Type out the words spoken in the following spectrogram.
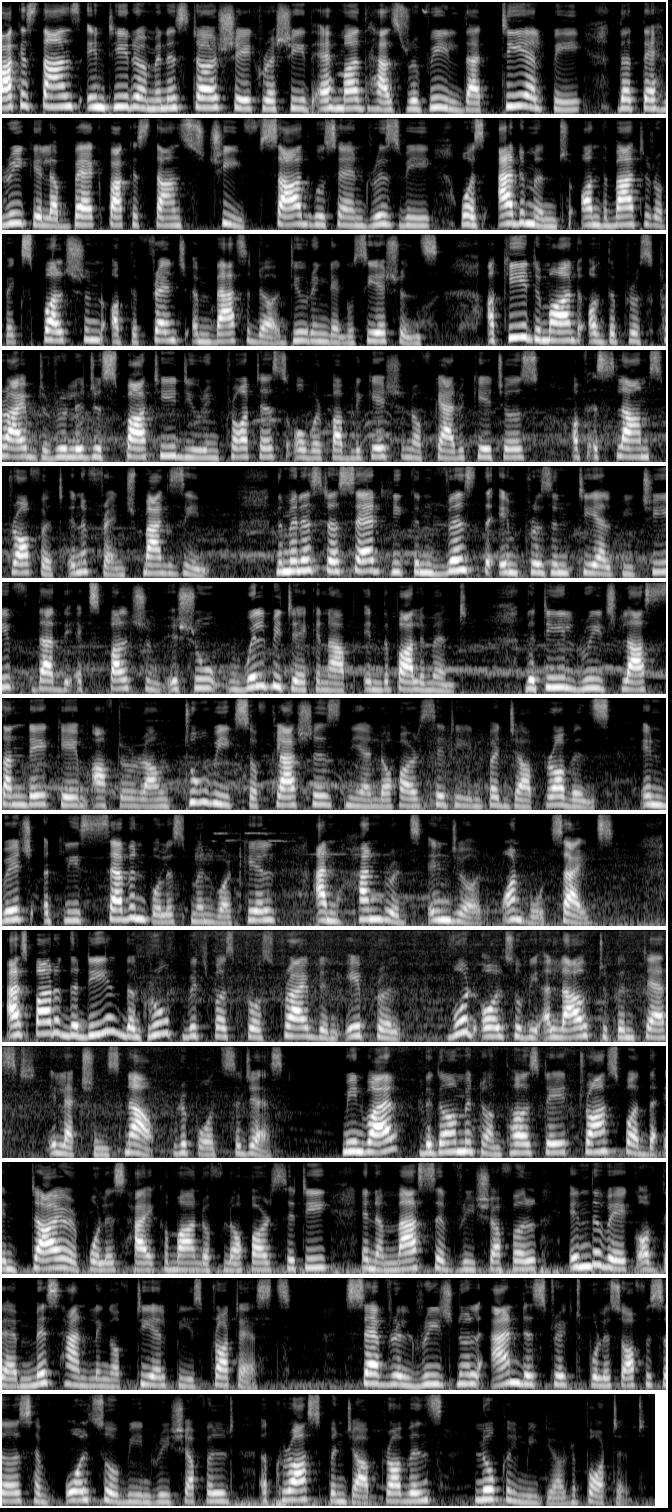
Pakistan's Interior Minister Sheikh Rasheed Ahmed has revealed that TLP, the Tehreek-e-Labbaik Pakistan's chief Saad Hussain Rizvi, was adamant on the matter of expulsion of the French ambassador during negotiations, a key demand of the proscribed religious party during protests over publication of caricatures of Islam's prophet in a French magazine. The minister said he convinced the imprisoned TLP chief that the expulsion issue will be taken up in the parliament. The deal reached last Sunday came after around two weeks of clashes near Lahore city in Punjab province, in which at least seven policemen were killed and hundreds injured on both sides. As part of the deal, the group, which was proscribed in April, would also be allowed to contest elections now, reports suggest. Meanwhile, the government on Thursday transferred the entire police high command of Lahore city in a massive reshuffle in the wake of their mishandling of TLP's protests. Several regional and district police officers have also been reshuffled across Punjab province, local media reported.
